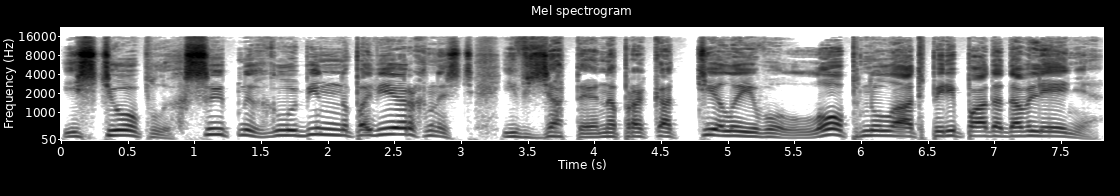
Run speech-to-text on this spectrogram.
из теплых, сытных глубин на поверхность, и взятое на прокат тело его лопнуло от перепада давления.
